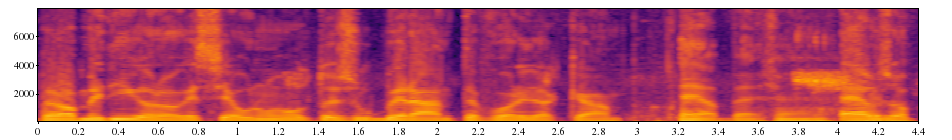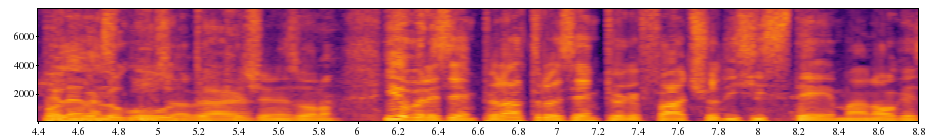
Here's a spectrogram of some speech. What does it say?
però mi dicono che sia uno molto esuberante fuori dal campo. Eh vabbè, cioè, eh, lo so, quello scusa conta, perché eh. ce ne sono. Io per esempio, un altro esempio che faccio di sistema, no? che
